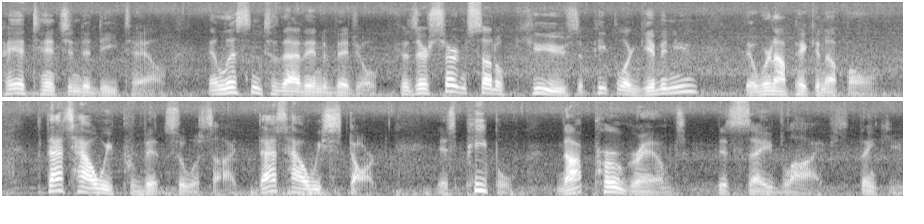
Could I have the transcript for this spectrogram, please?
pay attention to detail, and listen to that individual because there's certain subtle cues that people are giving you that we're not picking up on. That's how we prevent suicide. That's how we start, is people, not programs that save lives. Thank you.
